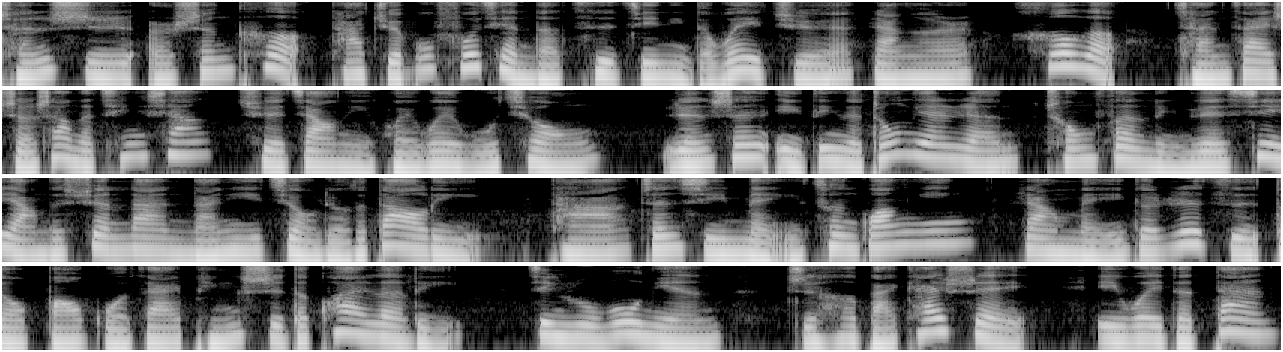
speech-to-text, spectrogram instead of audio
诚实而深刻，它绝不肤浅的刺激你的味觉。然而，喝了缠在舌上的清香，却叫你回味无穷。人生已定的中年人，充分领略夕阳的绚烂难以久留的道理。他珍惜每一寸光阴，让每一个日子都包裹在平时的快乐里。进入暮年，只喝白开水，一味的淡。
